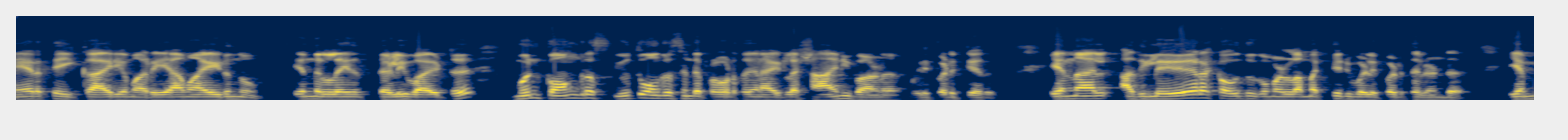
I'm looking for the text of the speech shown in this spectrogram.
നേരത്തെ ഇക്കാര്യം അറിയാമായിരുന്നു. എന്നുള്ളതിന് തെളിവായിട്ട് മുൻ കോൺഗ്രസ് യൂത്ത് കോൺഗ്രസിന്റെ പ്രവർത്തകനായിട്ടുള്ള ഷാനിബാണ് വെളിപ്പെടുത്തിയത്. എന്നാൽ അതിലേറെ കൗതുകമുള്ള മറ്റൊരു വെളിപ്പെടുത്തലുണ്ട്. എം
